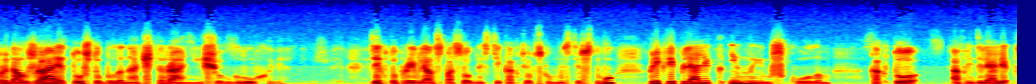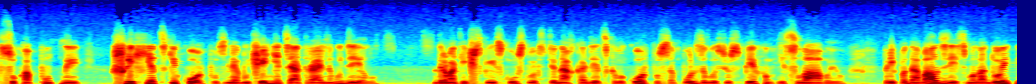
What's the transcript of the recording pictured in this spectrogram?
продолжая то, что было начато ранее, еще в Глухове. Тех, кто проявлял способности к актерскому мастерству, прикрепляли к иным школам, как то определяли в сухопутный шлихетский корпус для обучения театральному делу. Драматическое искусство в стенах кадетского корпуса пользовалось успехом и славою. Преподавал здесь молодой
